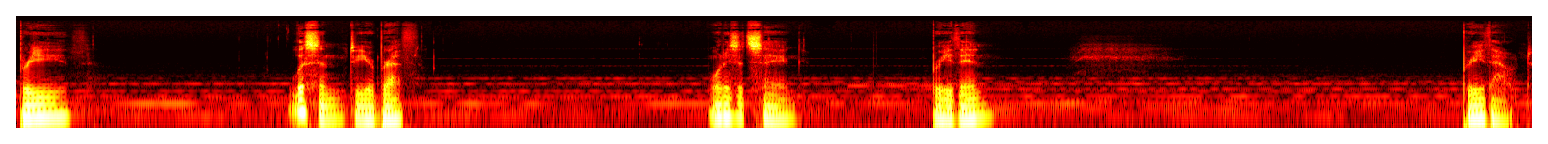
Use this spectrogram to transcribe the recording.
Breathe. Listen to your breath. What is it saying? Breathe in. Breathe out.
